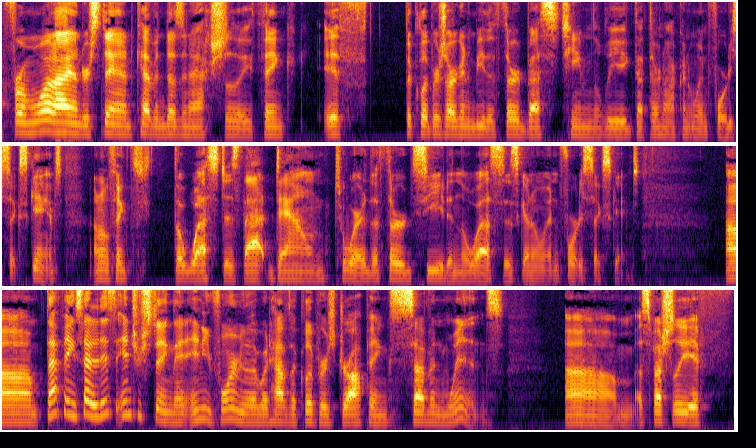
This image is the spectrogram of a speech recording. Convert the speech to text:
from what I understand, Kevin doesn't actually think if the Clippers are going to be the third best team in the league that they're not going to win 46 games. I don't think the West is that down to where the third seed in the West is going to win 46 games. Um, that being said, it is interesting that any formula would have the Clippers dropping seven wins, um, especially if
